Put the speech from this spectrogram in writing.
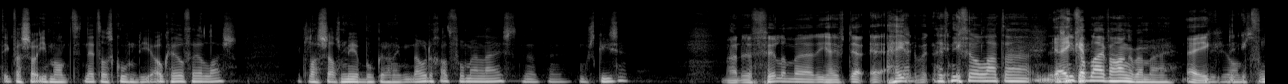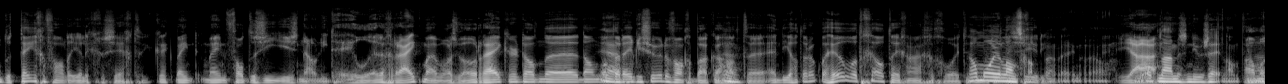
Ik was zo iemand, net als Koen, die ook heel veel las. Ik las zelfs meer boeken dan ik nodig had voor mijn lijst. Dat, eh, ik moest kiezen. Maar de film eh, die heeft... heel- heeft niet veel laten, is niet veel heb- blijven hangen bij mij. Nee, ik, ik vond het tegenvallen eerlijk gezegd. Kijk, mijn, mijn fantasie is nou niet heel erg rijk, maar was wel rijker dan, dan wat Ja. de regisseur ervan gebakken had. En die had er ook wel heel wat geld tegenaan gegooid. Wel mooie landschappen, weet ik wel. Ja. De opnames in Nieuw-Zeeland. Allemaal.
